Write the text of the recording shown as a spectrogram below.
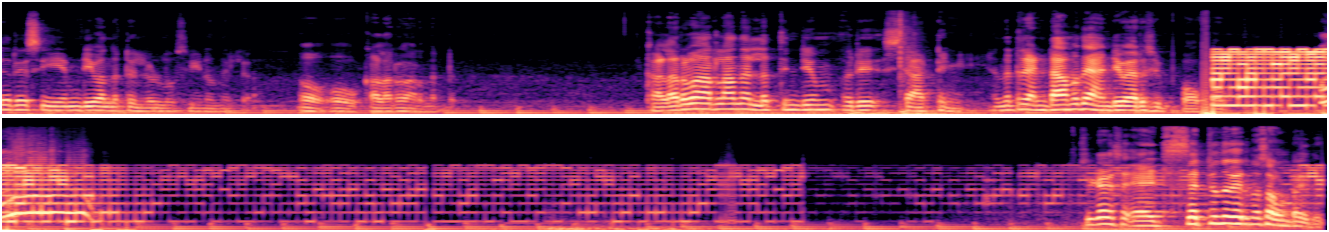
ചെറിയ സി എം ഡി വന്നിട്ടല്ലേ ഉള്ളൂ സീനൊന്നുമില്ല ഓ ഓ കളർ മാറുന്നുണ്ട് കളർ മാറില്ലാന്ന് എല്ലാത്തിന്റെയും ഒരു സ്റ്റാർട്ടിങ് എന്നിട്ട് രണ്ടാമത് ആന്റിവൈറസ് ഇപ്പോൾ ഹെഡ്സെറ്റ് എന്ന് വരുന്ന സൗണ്ടായത്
